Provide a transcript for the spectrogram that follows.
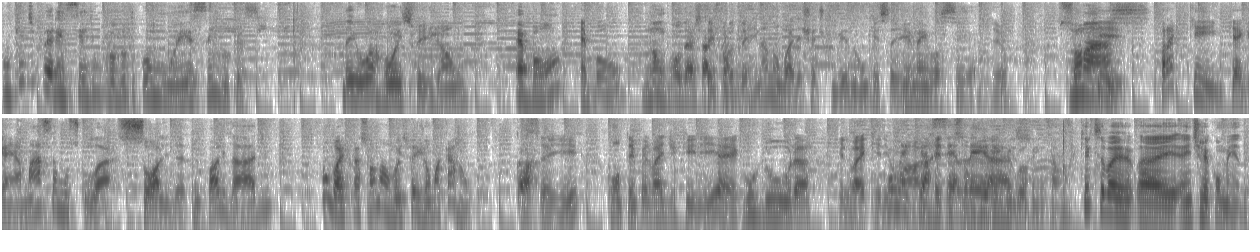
O que diferencia de um produto como esse, hein, Lucas? Daí o arroz, feijão. É bom. É bom. Não vou deixar Tem de comer. proteína, não vai deixar de comer nunca isso aí. E nem você. Entendeu? Só Mas- que, para quem quer ganhar massa muscular sólida com qualidade, não vai ficar só no arroz, feijão, macarrão. Claro. Isso aí, com o tempo ele vai adquirir é, gordura, ele vai adquirir Como é uma que retenção de água. isso, então? O que, que você vai, vai- a gente recomenda?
